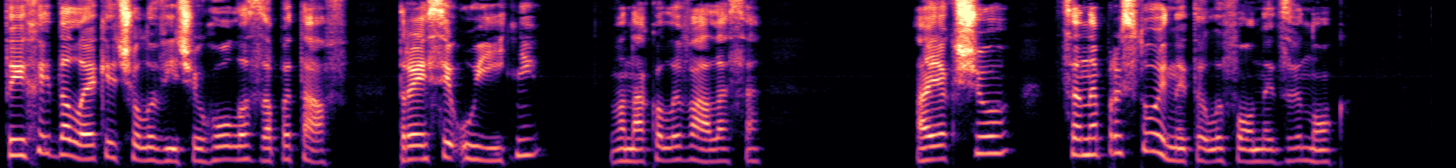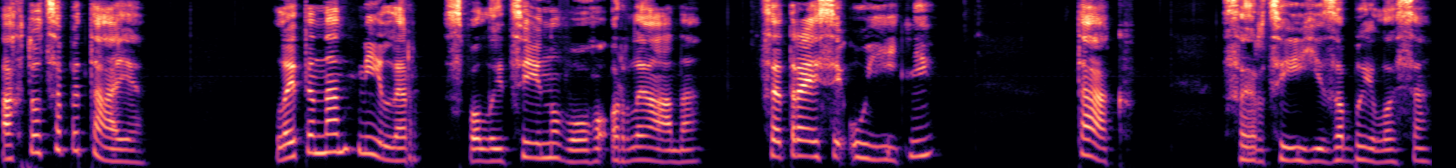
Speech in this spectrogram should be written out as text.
Тихий далекий чоловічий голос запитав Тресі Уітні? Вона коливалася. А якщо це непристойний телефонний дзвінок? А хто це питає? Лейтенант Міллер з поліції Нового Орлеана. Це Тресі Уітні? Так, серце її забилося.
